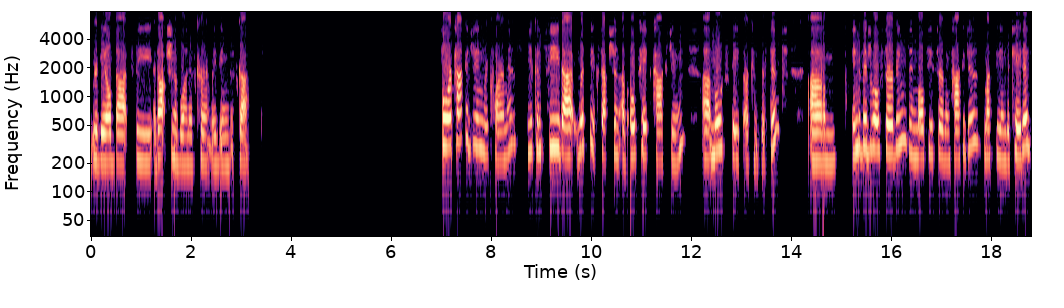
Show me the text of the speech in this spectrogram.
revealed that the adoption of one is currently being discussed. For packaging requirements, you can see that with the exception of opaque packaging, uh, most states are consistent. Um, individual servings in multi-serving packages must be indicated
